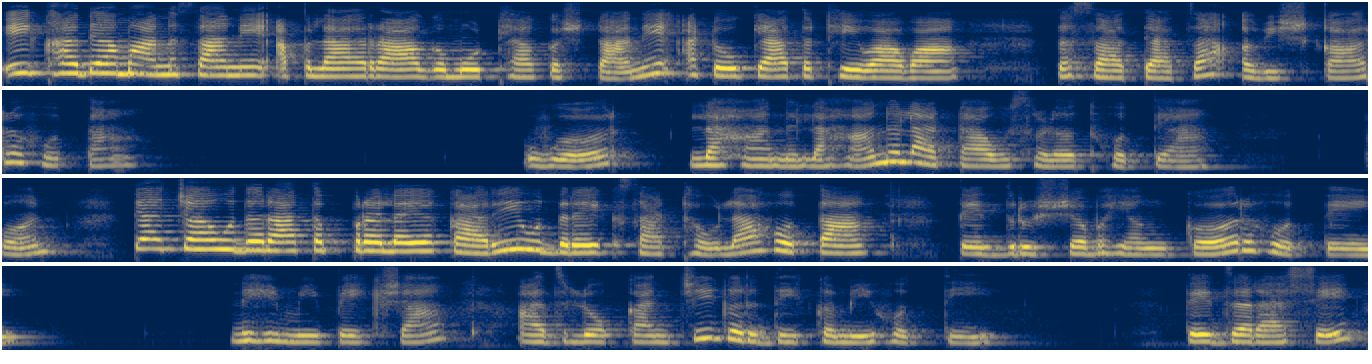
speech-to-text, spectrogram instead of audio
एखाद्या माणसाने आपला राग मोठ्या कष्टाने आटोक्यात ठेवावा तसा त्याचा आविष्कार होता. वर लहान लहान लाटा उसळत होत्या. पण त्याच्या उदरात प्रलयकारी उद्रेक साठवला होता. ते दृश्य भयंकर होते. नेहमीपेक्षा आज लोकांची गर्दी कमी होती. ते जराशे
